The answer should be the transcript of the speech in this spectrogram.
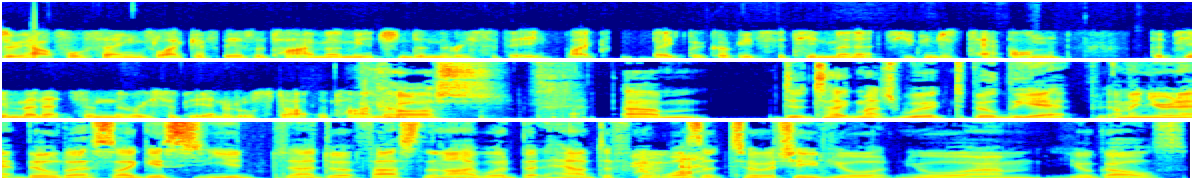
do helpful things like if there's a timer mentioned in the recipe, like bake the cookies for 10 minutes, you can just tap on the 10 minutes in the recipe and it'll start the timer. Gosh. Um, did it take much work to build the app? I mean, you're an app builder, so I guess you'd uh, do it faster than I would. But how difficult was it to achieve your your um, your goals?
